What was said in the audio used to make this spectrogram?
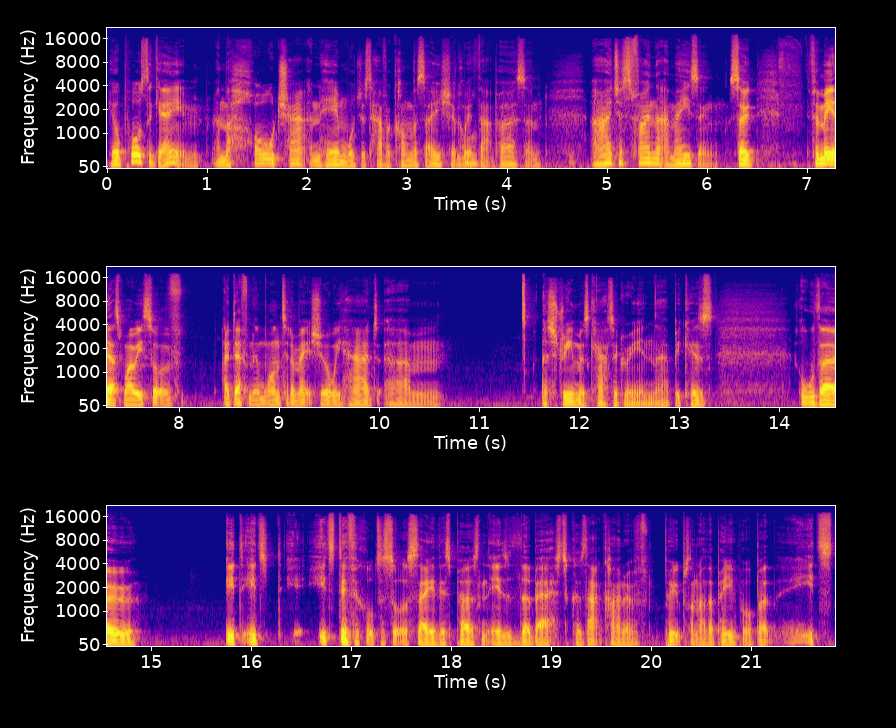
He'll pause the game, and the whole chat and him will just have a conversation cool. with that person. And I just find that amazing. So, for me, that's why we sort of. I definitely wanted to make sure we had um, a streamers category in there because although it, it's it's difficult to sort of say this person is the best because that kind of poops on other people. But it's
